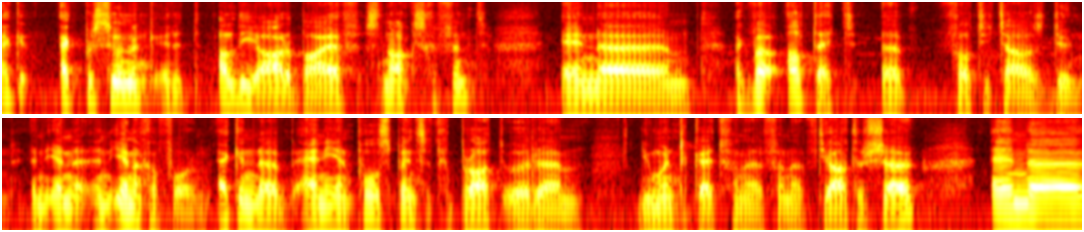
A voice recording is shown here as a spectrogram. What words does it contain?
Ek ek persoonlik het dit al die jare baie snaaks gevind en ehm uh, ek wou altyd 'n uh, Faulty Towers doen in een in enige vorm. Ek en uh, Annie en Paul Spence het gepraat oor ehm um, die moontlikheid van 'n van 'n teatershow en uh,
